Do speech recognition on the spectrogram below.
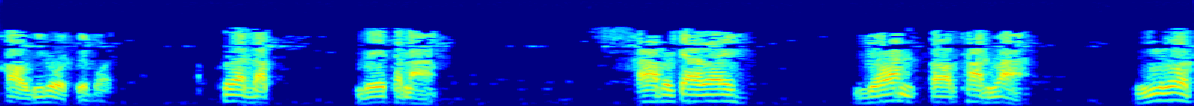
เข้านิโรธบ่อยเพื่อดับเวทนาข้าพเจ้าเลยย้อนตอบท่านว่านิโรธ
